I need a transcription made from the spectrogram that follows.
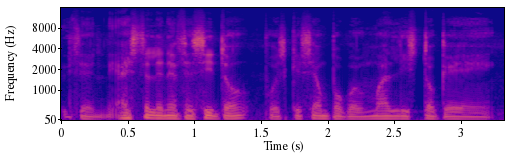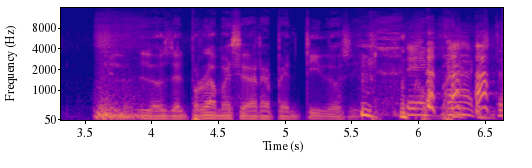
dice, a este le necesito, pues que sea un poco más listo que, los del programa ese de arrepentidos. y- exacto.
